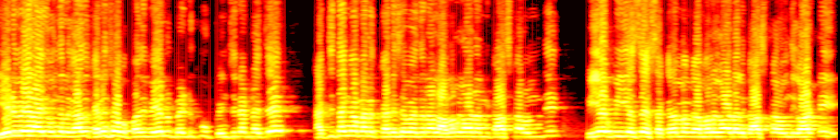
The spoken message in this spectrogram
ఏడు వేల ఐదు వందలు కాదు కనీసం ఒక పదివేలు బెడ్కు పెంచినట్లయితే ఖచ్చితంగా మనకు కనీస వేతనాలు అమలు కావడానికి ఆస్కారం ఉంది. పిఎఫ్ఈఎస్ఐ సక్రమంగా అమలు కావడానికి ఆస్కారం ఉంది కాబట్టి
